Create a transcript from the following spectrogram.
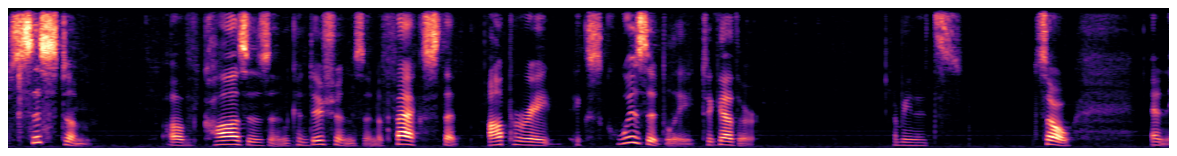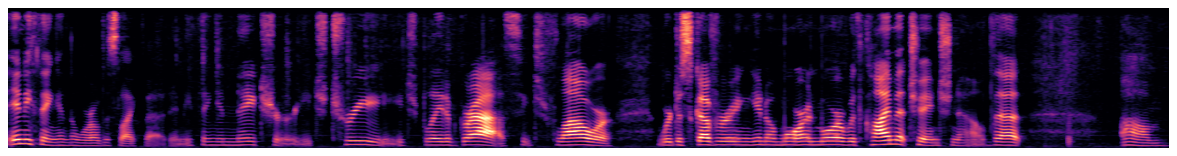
system of causes and conditions and effects that operate exquisitely together. I mean, it's so, and anything in the world is like that. Anything in nature, each tree, each blade of grass, each flower. We're discovering, you know, more and more with climate change now that um,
